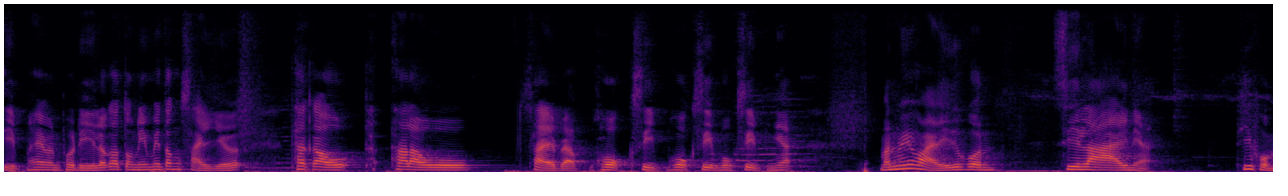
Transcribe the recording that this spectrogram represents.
40 ให้มันพอดี แล้วก็ตรงนี้ไม่ต้องใส่เยอะ ถ้าเราถ้าเราใส่แบบ 60 60 60เนี้ยมันไม่ไหวทุกคนซีไลน์เนี่ย ที่ผม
